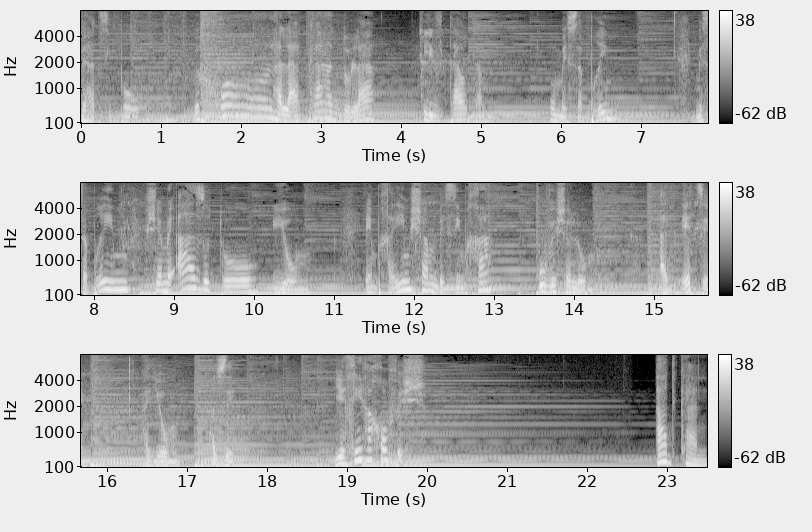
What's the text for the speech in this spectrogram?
והציפור, וכל הלהקה הגדולה ליוותה אותם, ומספרים, מספרים שמאז אותו יום הם חיים שם בשמחה ובשלום. עד עצם היום הזה. יחי החופש. עד כאן.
